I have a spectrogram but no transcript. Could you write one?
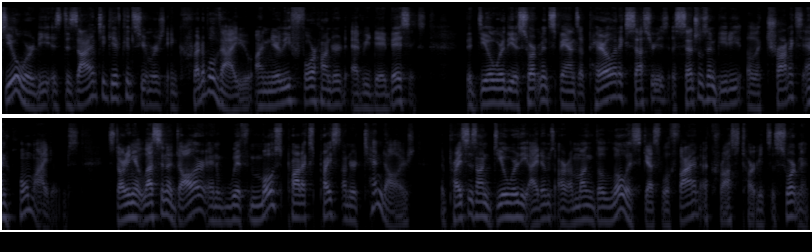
Dealworthy is designed to give consumers incredible value on nearly 400 everyday basics. The Dealworthy assortment spans apparel and accessories, essentials and beauty, electronics, and home items. Starting at less than a dollar and with most products priced under $10, the prices on deal-worthy items are among the lowest guests will find across Target's assortment.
